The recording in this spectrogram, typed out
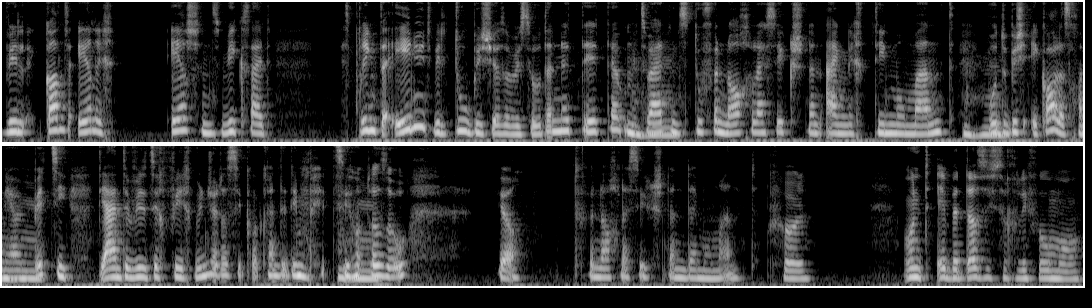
Weil, ganz ehrlich, erstens, wie gesagt, es bringt dir eh nichts, weil du bist ja sowieso dann nicht dort. Und zweitens, du vernachlässigst dann eigentlich deinen Moment, wo du bist. Egal, es kann ja auch im Bett sein. Die einen würden sich vielleicht wünschen, dass sie gar im Bett sein oder so. Ja, du vernachlässigst dann den Moment. Voll. Und eben das ist so ein bisschen FOMO.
